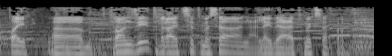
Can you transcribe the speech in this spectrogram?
طيب آه ترانزيت لغاية ست مساء على إذاعة مكسفة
